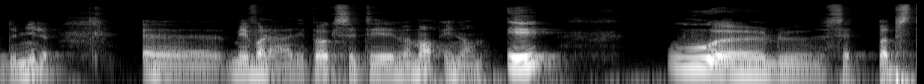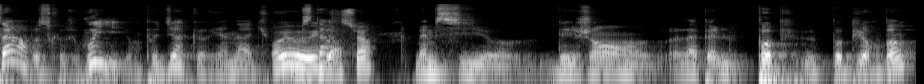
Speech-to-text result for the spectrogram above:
2000. mais voilà, à l'époque c'était vraiment énorme. Et où le, cette pop star, parce que oui, on peut dire que Rihanna est une pop star, bien sûr. même si des gens l'appellent pop, pop urbain,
